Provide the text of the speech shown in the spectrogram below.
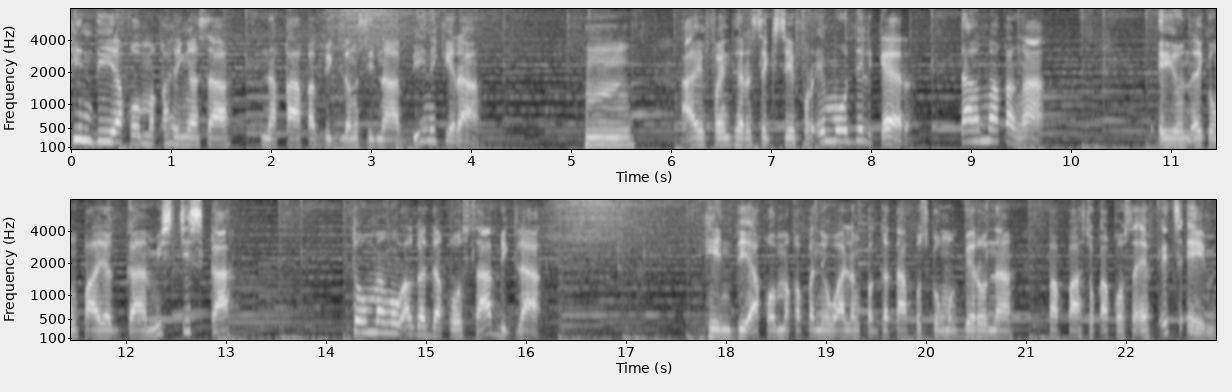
Hindi ako makahinga sa nakakabiglang sinabi ni Kira. Hmm, I find her sexy for a model care. Tama ka nga. Iyon ay kung payag ka, Miss Chiska. Tumango agad ako sa bigla. Hindi ako makapaniwalang pagkatapos kong magbiro na papasok ako sa FHM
